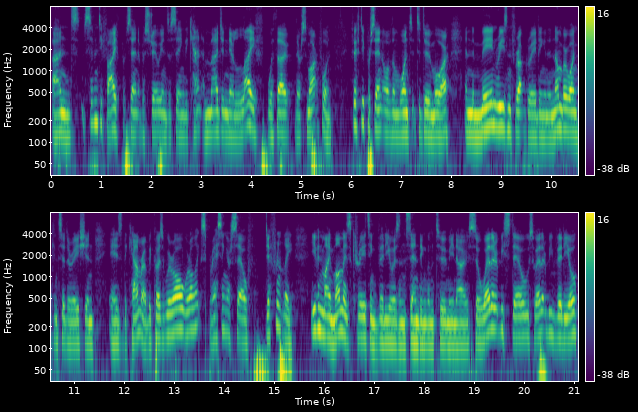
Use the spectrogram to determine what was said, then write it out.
And 75% of Australians are saying they can't imagine their life without their smartphone. 50% of them want to do more. And the main reason for upgrading and the number one consideration is the camera because we're all we're all expressing ourselves differently. Even my mum is creating videos and sending them to me now. So whether it be stills, whether it be video,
